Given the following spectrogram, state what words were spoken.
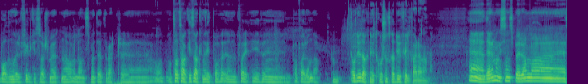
både når fylkesårsmøtene og landsmøtet etter hvert og, og, ta tak i sakene litt på, for, i, på forhånd. da. Mm. Og du da, Knut, hvordan skal du fylle hverdagene? Det er det mange som spør om, og jeg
